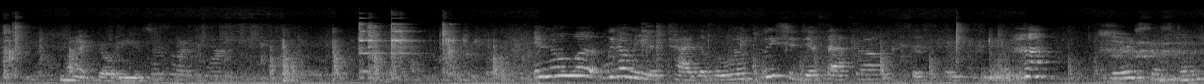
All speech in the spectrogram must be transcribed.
That might go easy. You know what? We don't need to tie the balloons. We should just ask our assistant. Your assistant.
